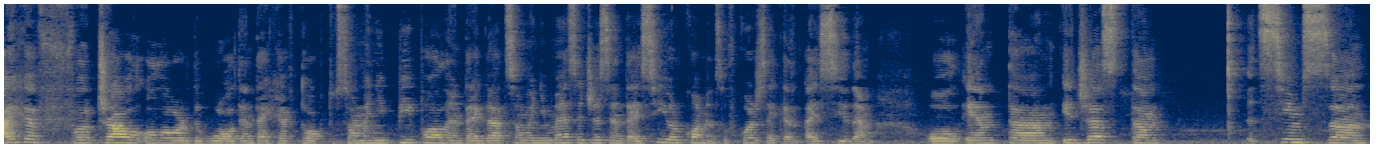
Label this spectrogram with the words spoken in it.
I have uh, traveled all over the world, and I have talked to so many people, and I got so many messages, and I see your comments. Of course, I can. I see them all, and um, it just um, it seems. Um,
